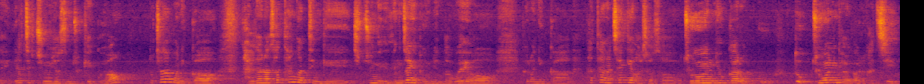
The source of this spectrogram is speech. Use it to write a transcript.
네, 일찍 주무셨으면 좋겠고요. 또 찾아보니까 달달한 사탕 같은 게 집중력에 굉장히 도움이 된다고 해요. 그러니까 사탕을 챙겨 가셔서 좋은 효과를 얻고 또 좋은 결과를 같이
